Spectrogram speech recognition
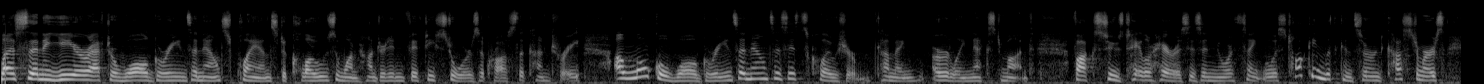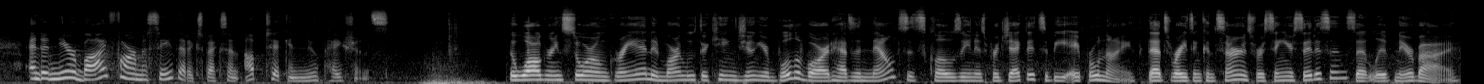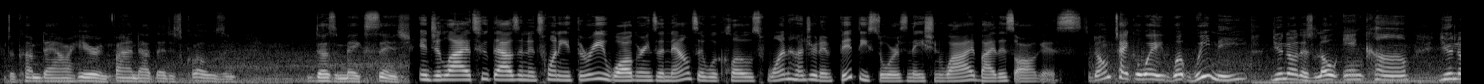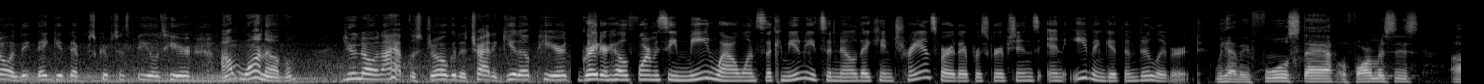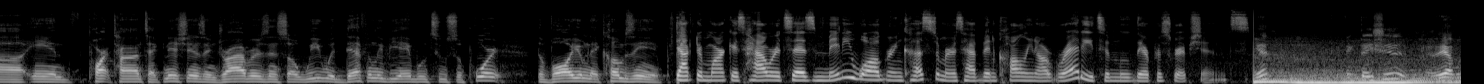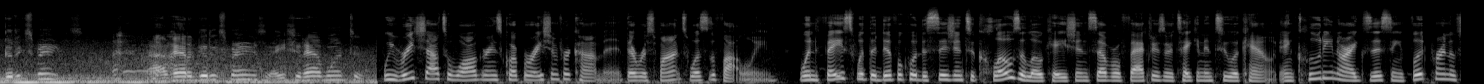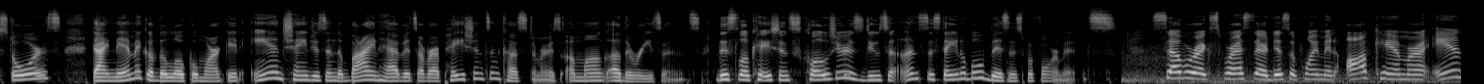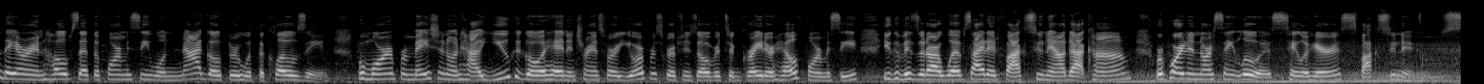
Less than a year after Walgreens announced plans to close 150 stores across the country, a local Walgreens announces its closure coming early next month. Fox 2's Taylor Harris is in North St. Louis talking with concerned customers and a nearby pharmacy that expects an uptick in new patients. The Walgreens store on Grand and Martin Luther King Jr. Boulevard has announced its closing is projected to be April 9th. That's raising concerns for senior citizens that live nearby. To come down here and find out that it's closing doesn't make sense. In July of 2023, Walgreens announced it would close 150 stores nationwide by this August. Don't take away what we need. You know, there's low income, you know, and they get their prescriptions filled here. I'm one of them you know, and I have to struggle to try to get up here. Greater Health Pharmacy, meanwhile, wants the community to know they can transfer their prescriptions and even get them delivered. We have a full staff of pharmacists uh, and part-time technicians and drivers, and so we would definitely be able to support the volume that comes in. Dr. Marcus Howard says many Walgreens customers have been calling already to move their prescriptions. Yeah, I think they should. They have a good experience. I've had a good experience. They should have one too. We reached out to Walgreens Corporation for comment. Their response was the following when faced with the difficult decision to close a location, several factors are taken into account, including our existing footprint of stores, dynamic of the local market, and changes in the buying habits of our patients and customers, among other reasons. This location's closure is due to unsustainable business performance. Several expressed their disappointment off camera and they are in hopes that the pharmacy will not go through with the closing. For more information on how you could go ahead and transfer your prescriptions over to Greater Health Pharmacy, you can visit our website at fox2now.com. Reporting in North St. Louis, Taylor Harris, Fox 2 News.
